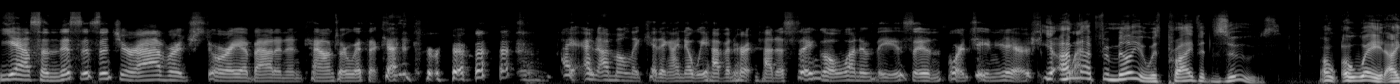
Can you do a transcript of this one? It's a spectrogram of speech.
Yes, and this isn't your average story about an encounter with a kangaroo. Mm. I, and I'm only kidding. I know we haven't heard, had a single one of these in 14 years. Yeah, I'm what? not familiar with private zoos. Oh, oh, wait! I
